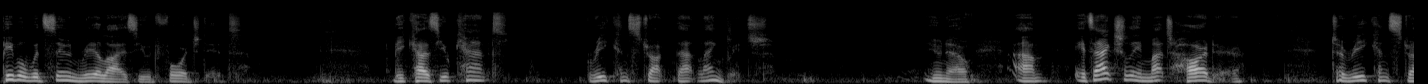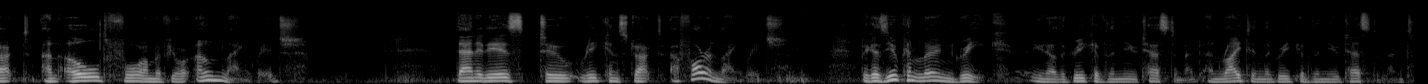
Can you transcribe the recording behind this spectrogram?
people would soon realize you'd forged it because you can't reconstruct that language. You know, um, it's actually much harder to reconstruct an old form of your own language than it is to reconstruct a foreign language. Because you can learn Greek, you know, the Greek of the New Testament, and write in the Greek of the New Testament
